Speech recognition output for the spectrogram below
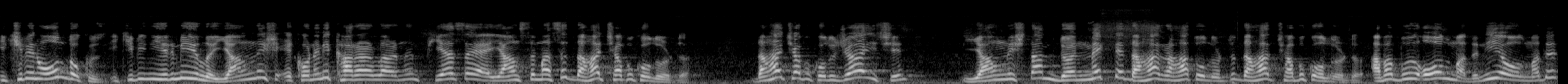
2019-2020 yılı yanlış ekonomi kararlarının piyasaya yansıması daha çabuk olurdu. Daha çabuk olacağı için yanlıştan dönmek de daha rahat olurdu, daha çabuk olurdu. Ama bu olmadı. Niye olmadı?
